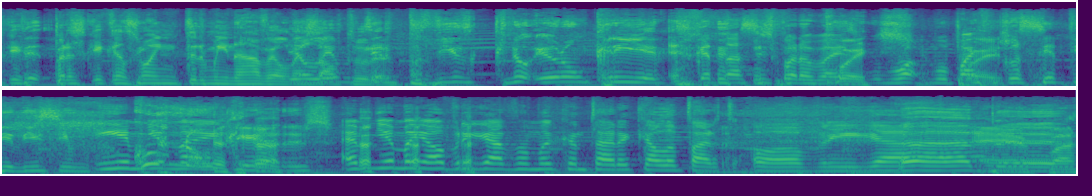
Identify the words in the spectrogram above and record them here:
Parece que, de- parece que a canção é interminável Eu nessa altura. ter pedido que não- eu não queria que cantasses parabéns. Pois, o, meu- pai pois. ficou sentidíssimo. E a minha Como mãe. não queres? A minha mãe obrigava-me a cantar aquela parte. Obrigada. É, pá,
